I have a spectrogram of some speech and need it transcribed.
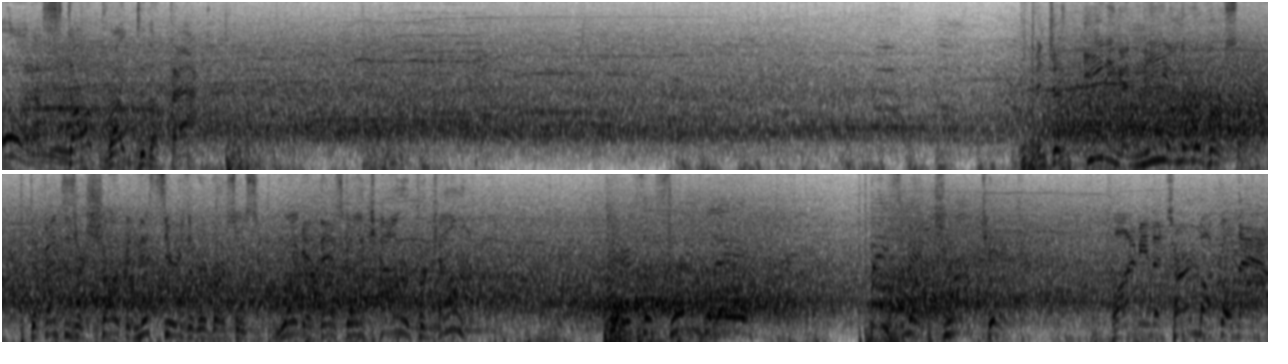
Oh, and a stop right to the back. And just eating a knee on the reversal. Defenses are sharp in this series of reversals. Look at this, going counter for counter. Climbing the turnbuckle now.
